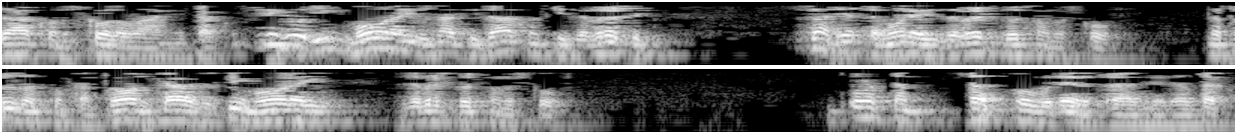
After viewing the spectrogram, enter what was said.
zakonu, školovanju tako. Svi ljudi moraju, znači, zakonski završiti, sva djeca moraju završiti osnovnu školu. Na Tuzlanskom kantonu kažu, svi moraju završiti osnovnu školu. Osam, sad ovo devet razreda, ali tako.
